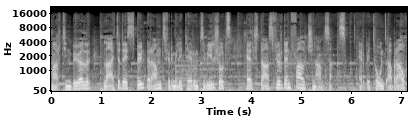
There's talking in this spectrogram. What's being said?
Martin Böhler, Leiter des Bündneramts für Militär- und Zivilschutz, hält das für den falschen Ansatz. Er betont aber auch,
